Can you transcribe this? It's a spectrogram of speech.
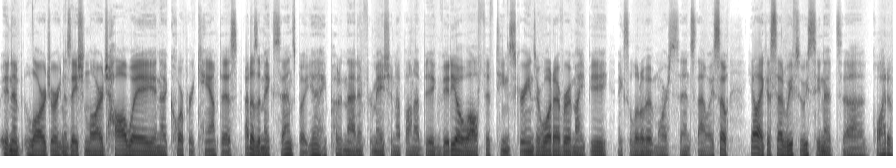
in a large organization large hallway in a corporate campus that doesn't make sense but yeah he putting that information up on a big video wall 15 screens or whatever it might be makes a little bit more sense that way. So yeah like i said we've, we've seen it uh, quite a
